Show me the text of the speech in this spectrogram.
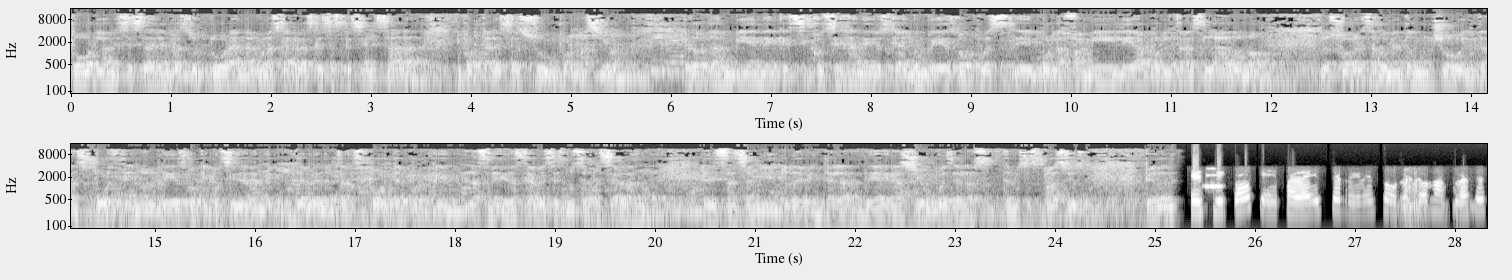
Por la necesidad de la infraestructura en algunas carreras que es especializada y fortalecer su formación, pero también de que si consideran ellos que hay un riesgo, pues eh, por la familia, por el traslado, ¿no? Los jóvenes argumentan mucho el transporte, ¿no? El riesgo que consideran que puede haber en el transporte porque las medidas que a veces no se preservan, ¿no? De distanciamiento, de, de aeración, pues, de, las, de los espacios. Pero... Explicó que para este regreso o retorno a clases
